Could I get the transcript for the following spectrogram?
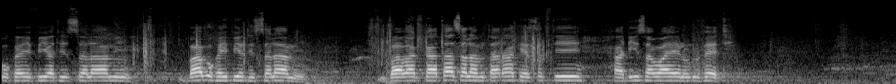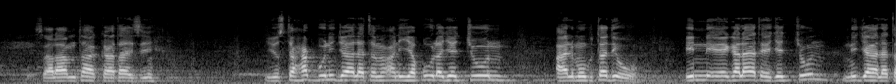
كيفية السلام؟ باب كيفية السلام. باب كاتا سلام ترى كيستي حديث وين ودفيت سلامتا كاتا إسي. يستحب نجالة أن يقول جتون المبتدئ. إني إيقالات جتون نجالة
